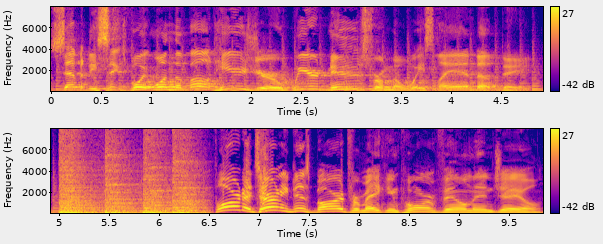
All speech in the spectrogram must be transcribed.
76.1 The Vault, here's your weird news from the Wasteland Update. Florida attorney disbarred for making porn film in jail.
